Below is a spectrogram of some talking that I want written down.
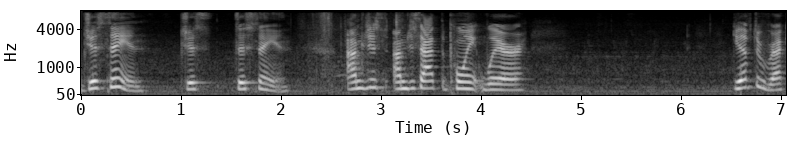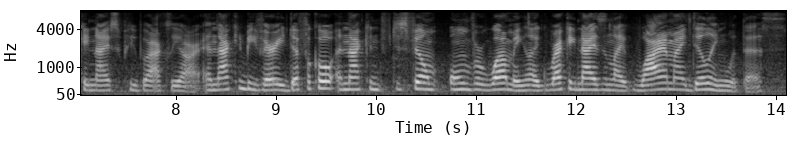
Just saying. Just just saying. I'm just I'm just at the point where you have to recognize who people actually are and that can be very difficult and that can just feel overwhelming like recognizing like why am i dealing with this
